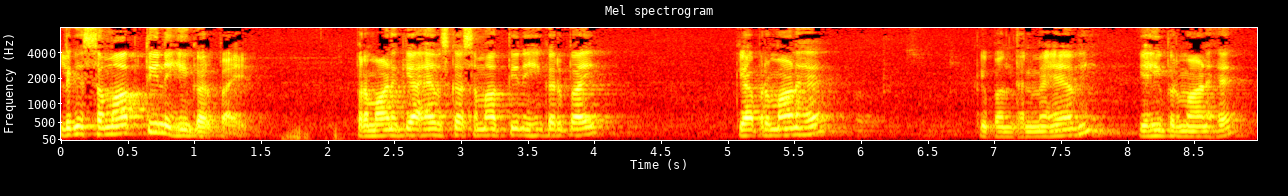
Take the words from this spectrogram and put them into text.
लेकिन समाप्ति नहीं कर पाए। प्रमाण क्या है उसका समाप्ति नहीं कर पाए? क्या प्रमाण है? कि बंधन में है अभी, यही प्रमाण है।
